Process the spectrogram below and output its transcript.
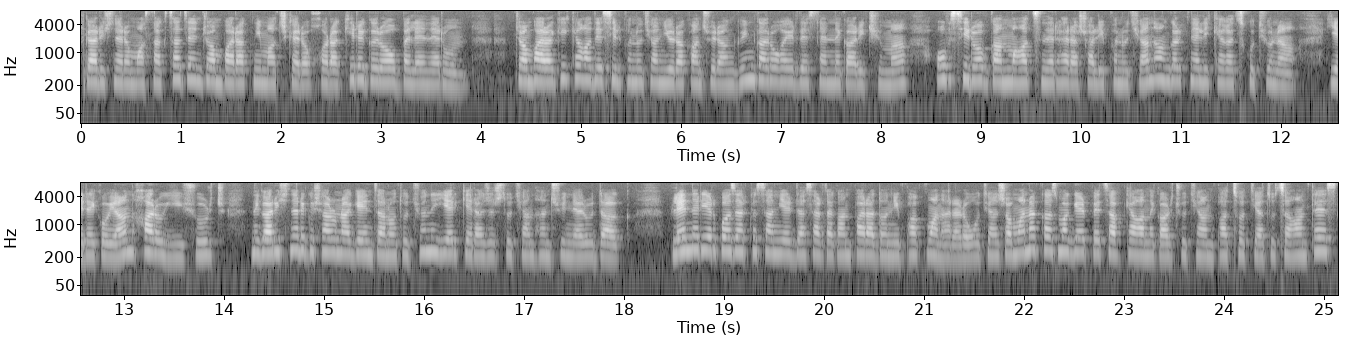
Նկարիչները մասնակցած են ճամփարակնի մաչքերով խորակիրը գրող բելեներուն։ Ճամբարակի քեղադեսիլ փնության յուրաքանչյուր անգույն կարող է իր դեսնել նկարիչիմը, ով սիրով կան մահացներ հրաշալի փնության անգրկնելի քեղեցկությունը։ Երեկոյան խարոյի շուրջ նկարիչները գշարունակեն ցանոթությունը երկերաժշտության հնչյուններու տակ։ Պլեներ 2020 երդասարտական փառատոնի փակման արարողության ժամանակ կազմակերպվեցավ քեղանկարչության բացօթյա ցուցահանդես,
